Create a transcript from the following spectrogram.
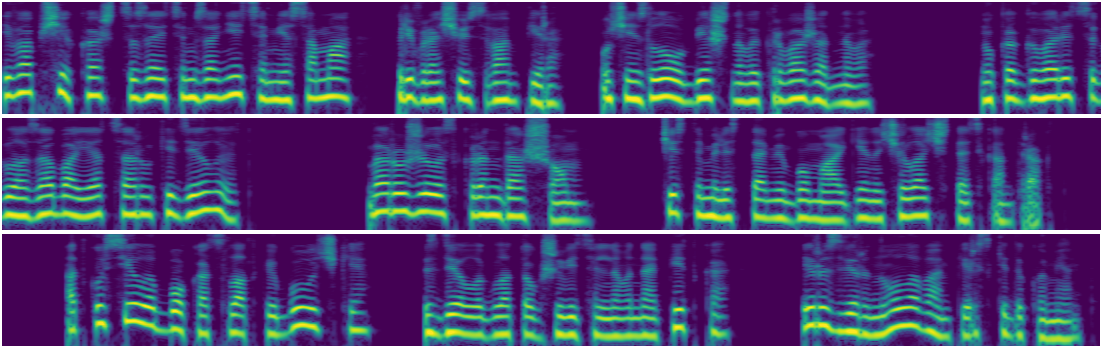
И вообще, кажется, за этим занятием я сама превращусь в вампира. Очень злого, бешеного и кровожадного. Но, как говорится, глаза боятся, а руки делают. Вооружилась карандашом, чистыми листами бумаги и начала читать контракт. Откусила бок от сладкой булочки, сделала глоток живительного напитка и развернула вампирский документ.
